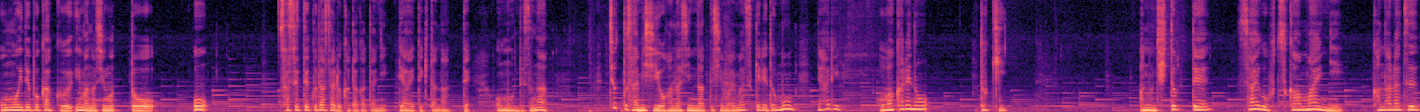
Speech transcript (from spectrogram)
思い出深く今の仕事をさせてくださる方々に出会えてきたなって思うんですがちょっと寂しいお話になってしまいますけれどもやはりお別れの時あの人って最後2日前に必ず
